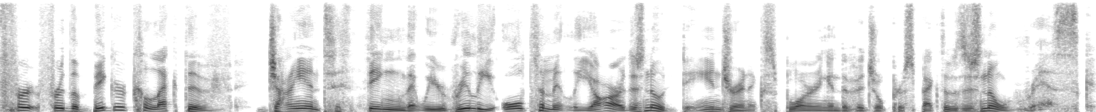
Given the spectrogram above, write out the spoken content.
for for the bigger collective giant thing that we really ultimately are there's no danger in exploring individual perspectives. There's no risk.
